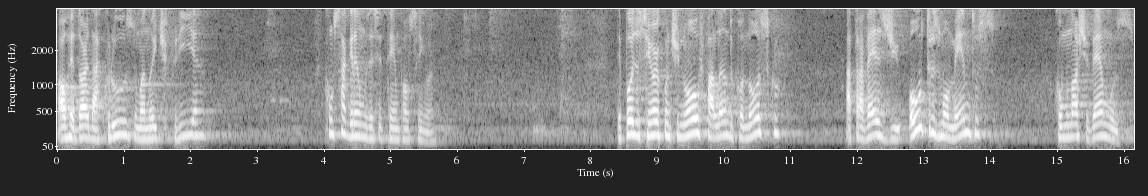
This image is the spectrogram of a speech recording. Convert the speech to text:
ao redor da cruz, numa noite fria, consagramos esse tempo ao Senhor. Depois o Senhor continuou falando conosco, através de outros momentos, como nós tivemos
